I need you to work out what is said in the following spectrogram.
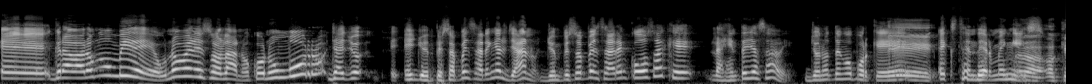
eh, grabaron un video, unos venezolanos con un burro, ya yo, eh, yo empiezo a pensar en el llano. Yo empiezo a pensar en cosas que la gente ya sabe. Yo no tengo por qué Eh, extenderme en No, eso. ok.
